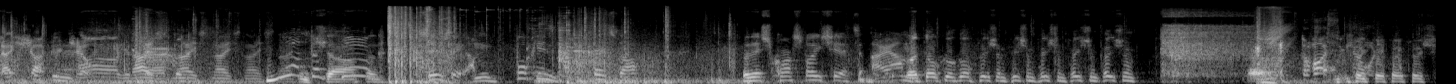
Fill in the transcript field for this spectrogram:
Nice shot, good kill. Oh, good Nice, nice, nice, nice. What the Shot. fuck? Seriously, I'm fucking pissed off with this crossplay shit. I am. Right, go, go, go, push him, push him, push him, push him, push him. Device Push, secured. push, push, push.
